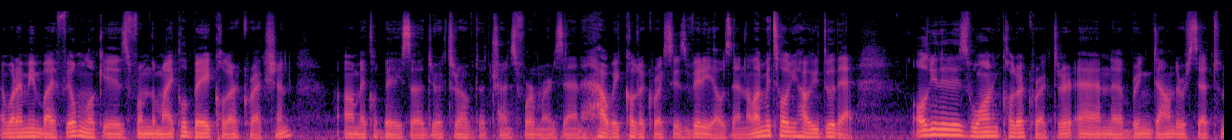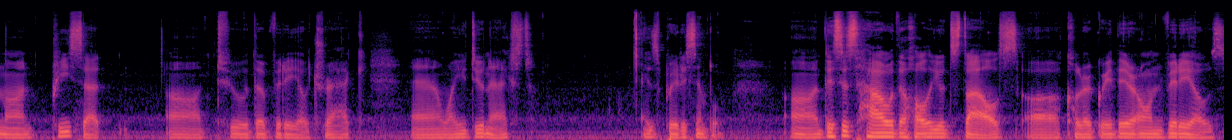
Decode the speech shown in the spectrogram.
and what I mean by film look is from the Michael Bay color correction. Uh, Michael Bay is a director of the Transformers and how he color corrects his videos. And let me tell you how you do that. All you need is one color corrector and uh, bring down the reset to non preset uh, to the video track. And what you do next is pretty simple. Uh, this is how the Hollywood styles uh, color grade their own videos.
